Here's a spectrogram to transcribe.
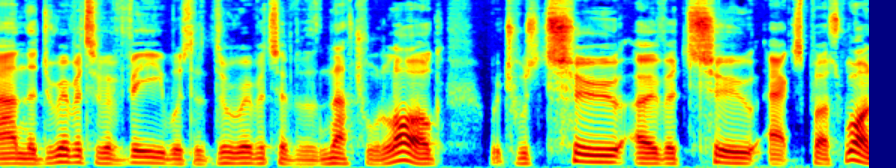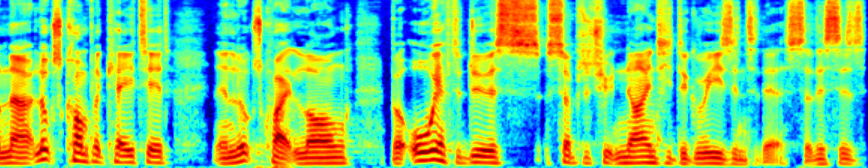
And the derivative of v was the derivative of the natural log, which was 2 over 2x plus 1. Now, it looks complicated and it looks quite long, but all we have to do is substitute 90 degrees into this. So this is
